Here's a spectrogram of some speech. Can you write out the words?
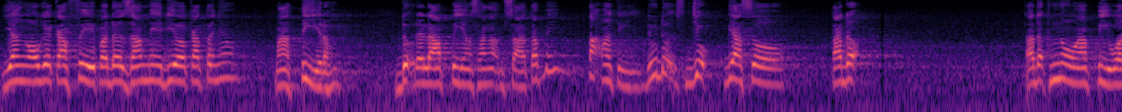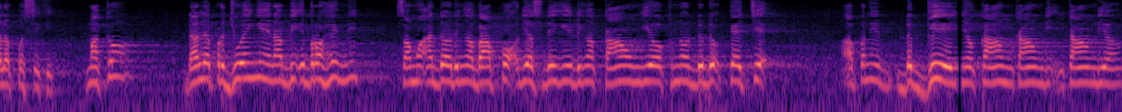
yang orang kafir pada zaman dia katanya mati dah duduk dalam api yang sangat besar. Tapi tak mati. Duduk sejuk biasa tak ada tak ada kena api walaupun sikit. Maka dalam perjuangan Nabi Ibrahim ni sama ada dengan bapak dia sendiri dengan kaum dia kena duduk kecek apa ni degilnya kaum-kaum di kaum dia.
